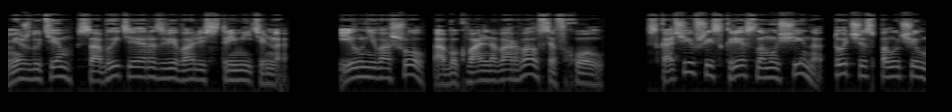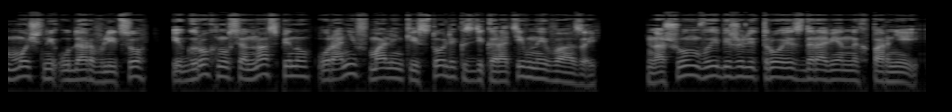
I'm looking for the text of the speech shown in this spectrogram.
между тем, события развивались стремительно. Ил не вошел, а буквально ворвался в холл. Скочивший с кресла мужчина тотчас получил мощный удар в лицо и грохнулся на спину, уронив маленький столик с декоративной вазой. На шум выбежали трое здоровенных парней.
